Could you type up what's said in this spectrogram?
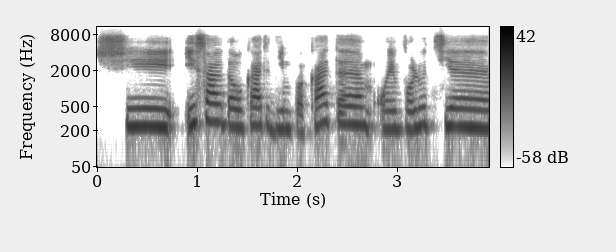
și și s-a adăugat, din păcate, o evoluție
